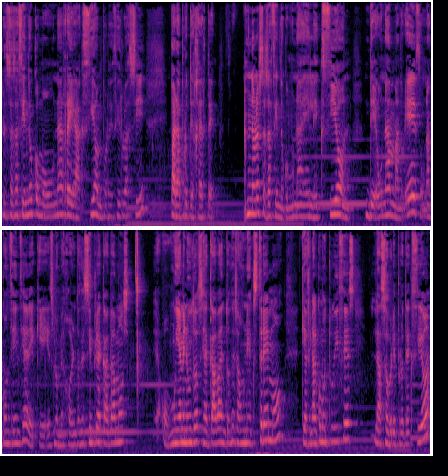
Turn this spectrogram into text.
Lo estás haciendo como una reacción, por decirlo así, para protegerte. No lo estás haciendo como una elección de una madurez una conciencia de que es lo mejor. Entonces siempre acabamos, o muy a menudo se acaba entonces a un extremo que al final, como tú dices, la sobreprotección,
